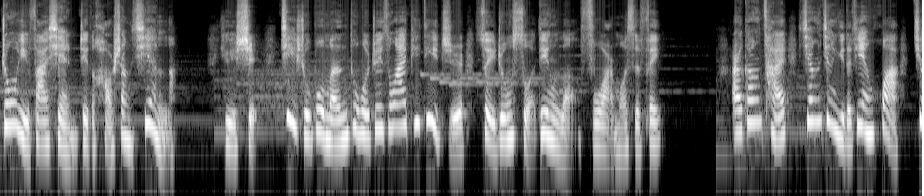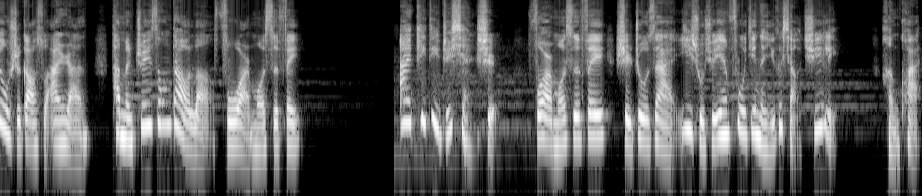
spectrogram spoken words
终于发现这个号上线了。于是技术部门通过追踪 IP 地址，最终锁定了福尔摩斯飞。而刚才江靖宇的电话就是告诉安然，他们追踪到了福尔摩斯飞。IP 地址显示。福尔摩斯菲是住在艺术学院附近的一个小区里。很快，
